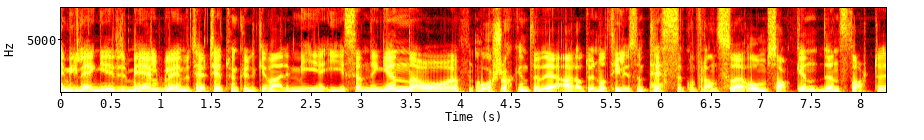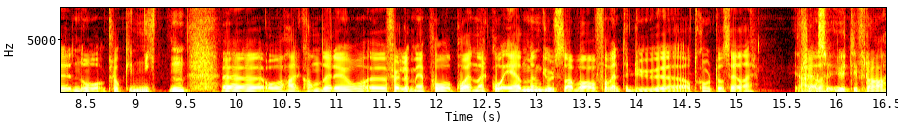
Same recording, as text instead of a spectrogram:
Emilie Enger Mehl ble invitert hit. Hun kunne ikke være med i sendingen. og Årsaken til det er at hun har tillyst en pressekonferanse om saken. Den starter nå klokken 19. Eh, og Her kan dere jo eh, følge med på, på NRK1. Men Gulstad, hva forventer du at kommer til å se der? Ja, altså Ut ifra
